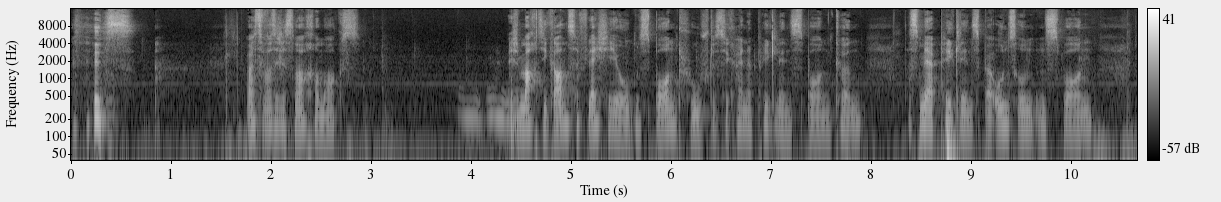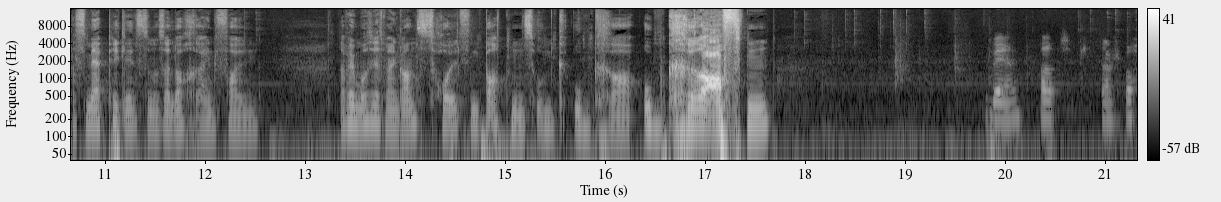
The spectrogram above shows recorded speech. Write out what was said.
weißt du, was ich jetzt mache, Max? Mhm. Ich mache die ganze Fläche hier oben spawnproof, dass hier keine Piglins spawnen können. Dass mehr Piglins bei uns unten spawnen. Dass mehr Piglins in unser Loch reinfallen. Dafür muss ich jetzt mein ganzes Holz in Buttons um, umkra umkraften. Wer hat Spaß?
